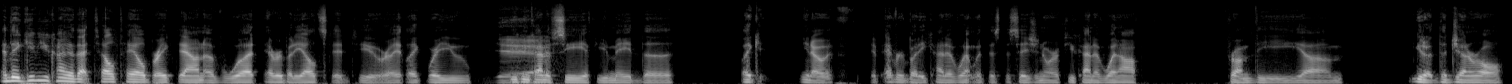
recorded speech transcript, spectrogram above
and they give you kind of that telltale breakdown of what everybody else did too, right? Like where you Yeah. you can kind of see if you made the, like you know if if everybody kind of went with this decision or if you kind of went off from the um, you know the general.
